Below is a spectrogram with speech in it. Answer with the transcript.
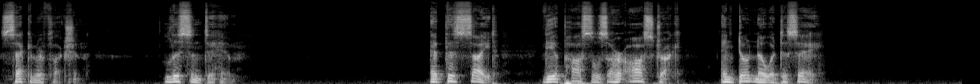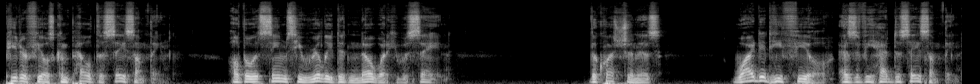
Second reflection Listen to him. At this sight, the apostles are awestruck and don't know what to say. Peter feels compelled to say something, although it seems he really didn't know what he was saying. The question is, why did he feel as if he had to say something?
